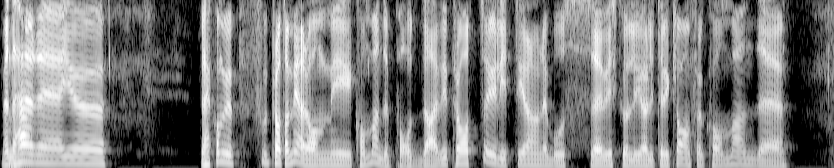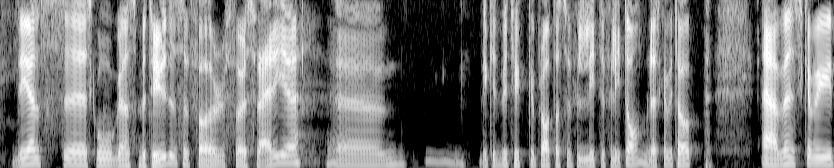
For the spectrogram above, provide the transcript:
Men det här är ju... Det här kommer vi få prata mer om i kommande poddar. Vi pratar ju lite grann om det Bosse, vi skulle göra lite reklam för kommande. Dels eh, skogens betydelse för, för Sverige. Eh, vilket vi tycker pratas för lite för lite om. Det ska vi ta upp. Även ska vi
